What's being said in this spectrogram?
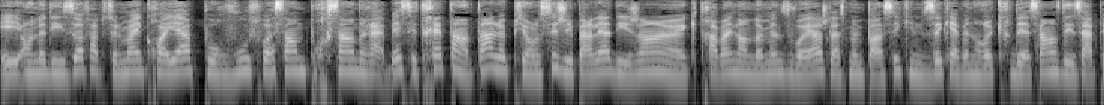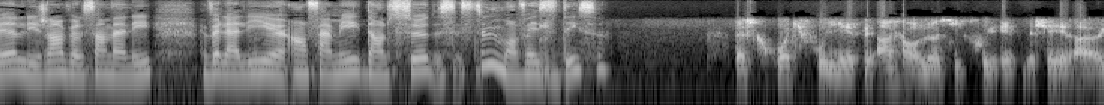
et on a des offres absolument incroyables pour vous, 60% de rabais. C'est très tentant. Là, puis on le sait, j'ai parlé à des gens qui travaillent dans le domaine du voyage la semaine passée qui me disaient qu'il y avait une recrudescence des appels. Les gens veulent s'en aller, veulent aller euh, en famille dans le sud. C'est une mauvaise idée, ça? Ben, je crois qu'il faut y réfléchir. Encore là, s'il faut y réfléchir euh,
